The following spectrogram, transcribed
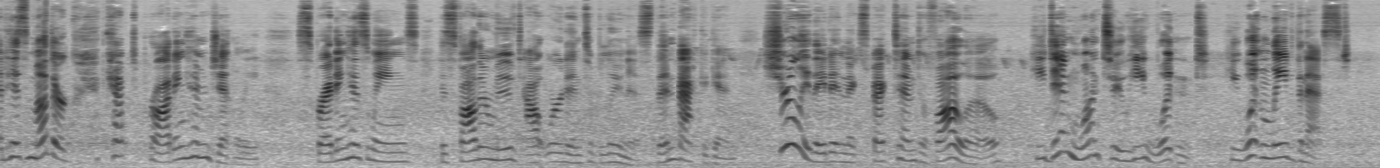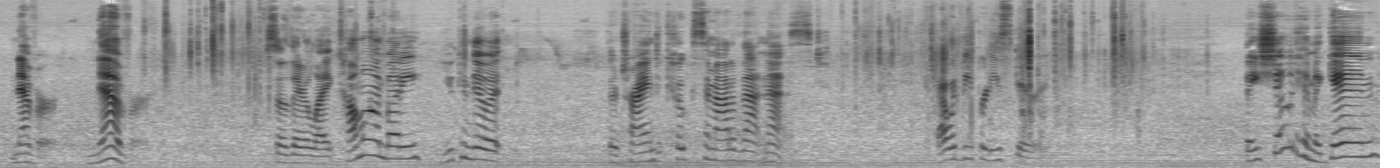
But his mother kept prodding him gently. Spreading his wings, his father moved outward into blueness, then back again. Surely they didn't expect him to follow. He didn't want to, he wouldn't. He wouldn't leave the nest. Never, never. So they're like, come on, buddy, you can do it. They're trying to coax him out of that nest. That would be pretty scary. They showed him again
